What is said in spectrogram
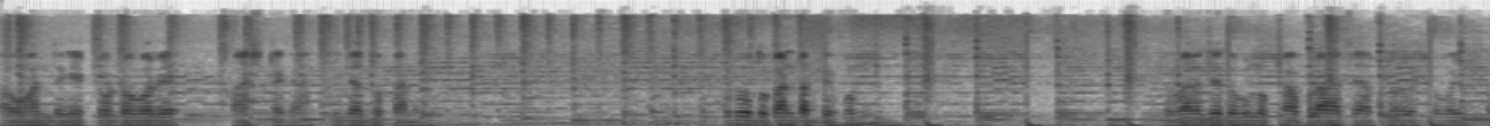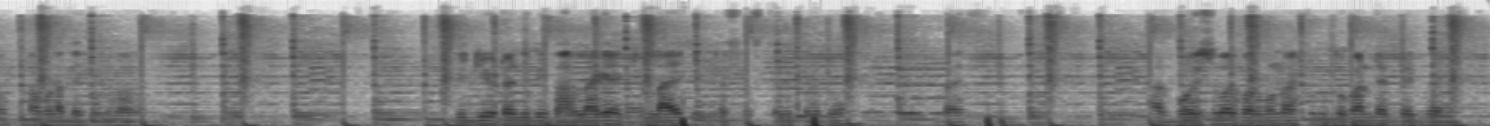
আর ওখান থেকে টোটো করে পাঁচ টাকা, সিধা দোকানে। পুরো দোকানটা দেখুন। দোকানে যতগুলো কাপড়া আছে, আপনারা সবাই সব কাপড়া দেখতে পাবেন। ভিডিওটা যদি ভালো লাগে, একটা লাইক একটা সাবস্ক্রাইব করে দেবেন ব্যাস। আর ওভার করব না, শুধু দোকানটা দেখবেন।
